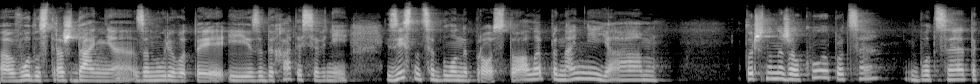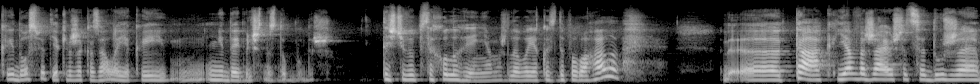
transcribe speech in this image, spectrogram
е, воду страждання занурювати і задихатися в ній. І звісно, це було непросто, але принаймні я точно не жалкую про це, бо це такий досвід, як я вже казала, який ніде більш не здобудеш. Те, що ви психологиня, можливо, якось допомагало. Е, так, я вважаю, що це дуже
